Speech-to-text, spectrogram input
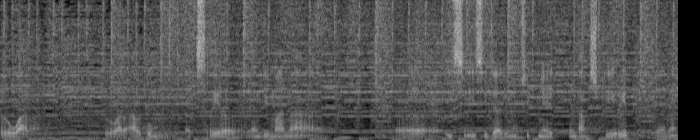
keluar keluar album X-Real yang di mana uh, isi-isi dari musiknya itu tentang spirit ya kan?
